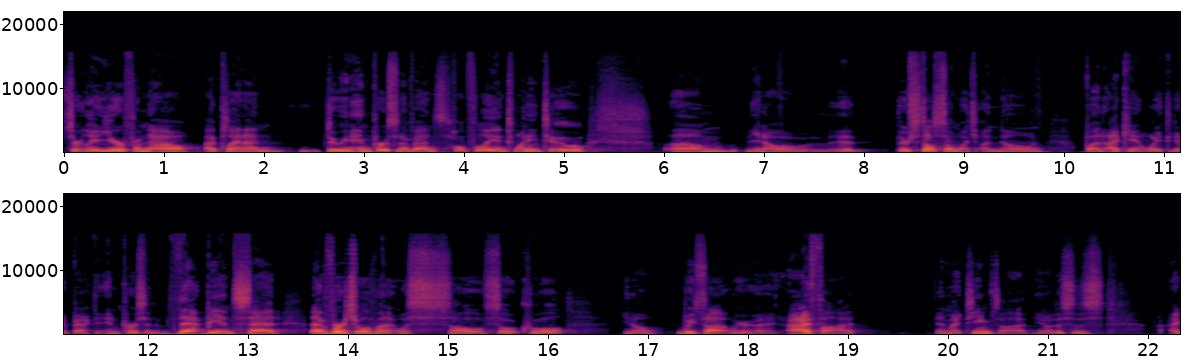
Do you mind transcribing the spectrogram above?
certainly a year from now. I plan on doing in-person events, hopefully in 22. Um, you know, it, there's still so much unknown, but I can't wait to get back to in-person. That being said, that virtual event was so, so cool. You know, we thought we were, I thought, and my team thought, you know, this is, I,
